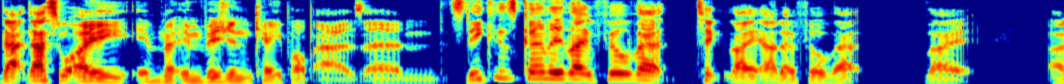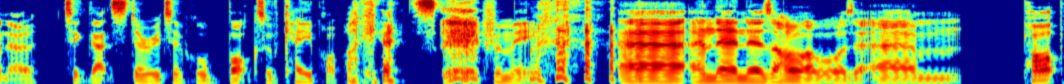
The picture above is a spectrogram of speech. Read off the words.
that. That's what I envision K-pop as, and sneakers kind of like feel that tick. Like I don't know, feel that like I don't know, tick that stereotypical box of K-pop. I guess for me. uh, and then there's a whole other what was it um pop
